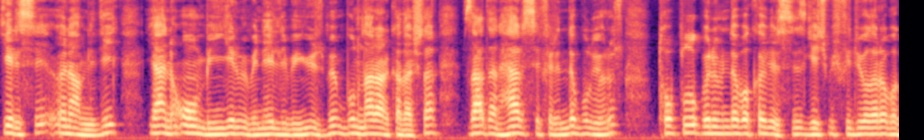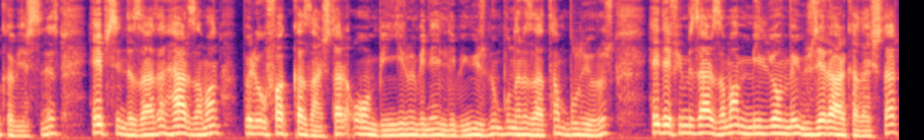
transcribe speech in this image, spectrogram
Gerisi önemli değil. Yani 10 bin, 20 bin, 50 bin, 100 bin bunlar arkadaşlar zaten her seferinde buluyoruz. Topluluk bölümünde bakabilirsiniz. Geçmiş videolara bakabilirsiniz. Hepsinde zaten her zaman böyle ufak kazançlar 10 bin, 20 bin, 50 bin, 100 bin bunları zaten buluyoruz. Hedefimiz her zaman milyon ve üzeri arkadaşlar.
